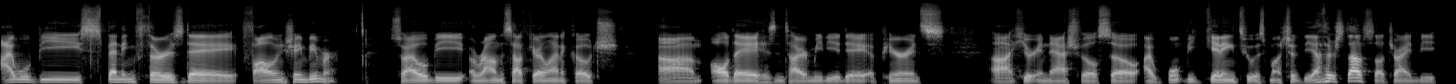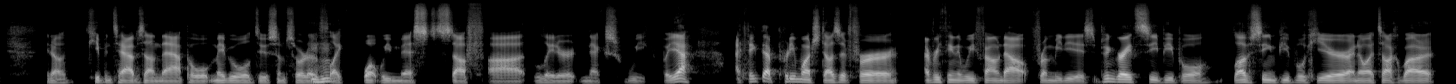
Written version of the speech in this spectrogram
I will be spending Thursday following Shane Beamer. So I will be around the South Carolina coach um, all day, his entire media day appearance uh, here in Nashville. So I won't be getting to as much of the other stuff. So I'll try and be, you know, keeping tabs on that. But we'll, maybe we'll do some sort of mm-hmm. like what we missed stuff uh, later next week. But yeah, I think that pretty much does it for everything that we found out from media Days. It's been great to see people. Love seeing people here. I know I talk about it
